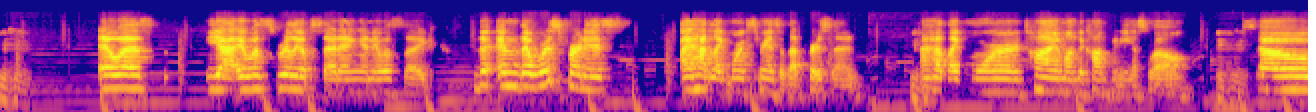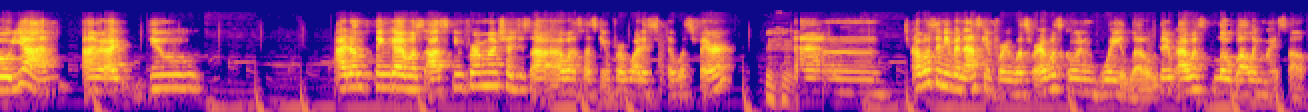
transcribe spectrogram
mhm. it was yeah it was really upsetting and it was like the and the worst part is i had like more experience of that person i Mhm. had like more time on the company as well Mhm. so yeah i, I do i don't think i was asking for much i just i, I was asking for what is it was fair Mhm. and i wasn't even asking for it was fair i was going way low they, i was lowballing myself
